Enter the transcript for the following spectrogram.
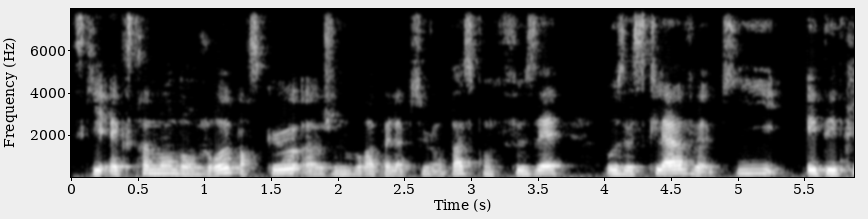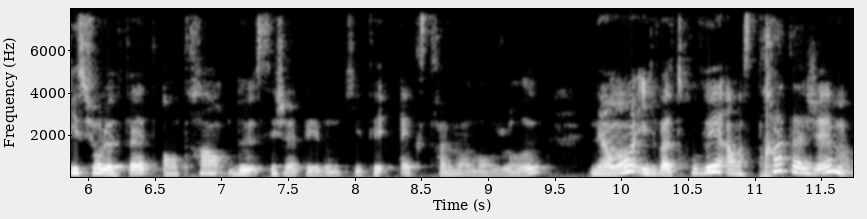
ce qui est extrêmement dangereux parce que euh, je ne vous rappelle absolument pas ce qu'on faisait aux esclaves qui étaient pris sur le fait en train de s'échapper, donc qui était extrêmement dangereux. Néanmoins, il va trouver un stratagème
